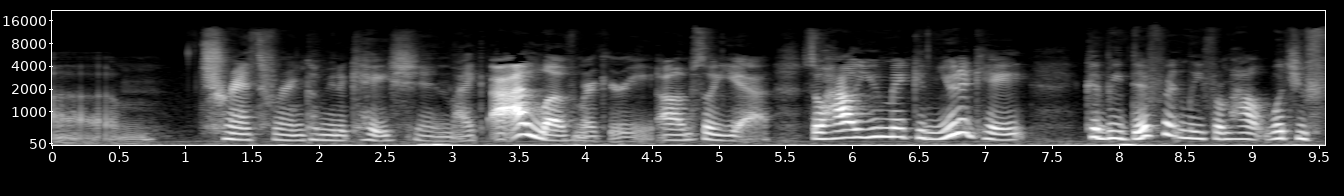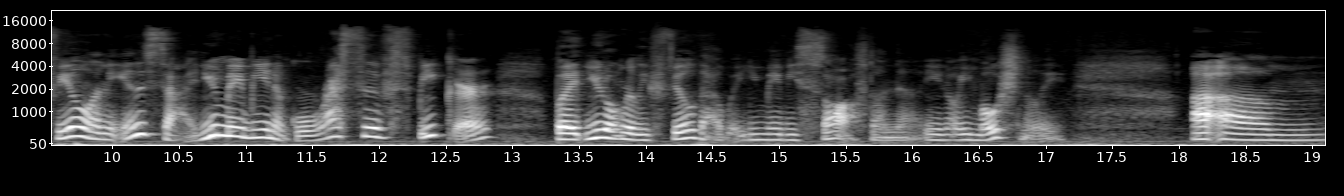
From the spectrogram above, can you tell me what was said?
um, transferring communication. Like I, love Mercury. Um, so yeah. So how you may communicate could be differently from how what you feel on the inside. You may be an aggressive speaker, but you don't really feel that way. You may be soft on the, you know, emotionally. Uh, um,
